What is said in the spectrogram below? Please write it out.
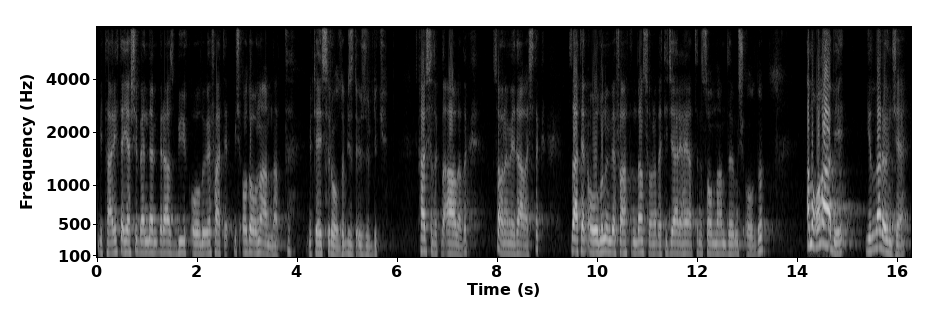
bir tarihte yaşı benden biraz büyük oğlu vefat etmiş. O da onu anlattı. Müteessir oldu. Biz de üzüldük. Karşılıklı ağladık. Sonra vedalaştık. Zaten oğlunun vefatından sonra da ticari hayatını sonlandırmış oldu. Ama o abi yıllar önce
